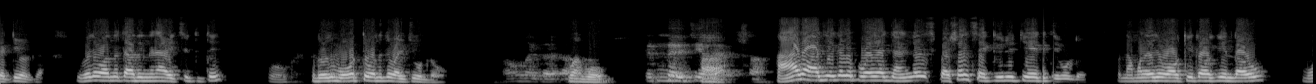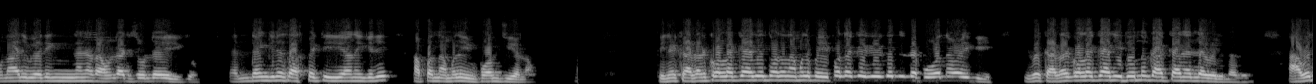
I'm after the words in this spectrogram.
കെട്ടി വെക്കുക. ഇവർ വന്നിട്ട് അതിങ്ങനെ അഴിച്ചിട്ടിട്ട് പോകും ഒരു ബോട്ട് വന്നിട്ട് വലിച്ചു കൊണ്ടുപോകും. പോകും ആ രാജ്യങ്ങളിൽ പോയാൽ ഞങ്ങൾ സ്പെഷ്യൽ സെക്യൂരിറ്റി ആയിട്ട് കൊണ്ട് നമ്മളതിൽ വോക്കി ടോക്കി ഉണ്ടാവും. മൂന്നാൽ പേര് ഇങ്ങനെ റൗണ്ട് അടിച്ചുകൊണ്ടേ ഇരിക്കും എന്തെങ്കിലും സസ്പെക്ട് ചെയ്യുകയാണെങ്കിൽ അപ്പം നമ്മൾ ഇൻഫോം ചെയ്യണം. പിന്നെ കടൽ കൊള്ളക്കാരി എന്ന് പറഞ്ഞാൽ നമ്മൾ പേപ്പറിലൊക്കെ കേൾക്കുന്നില്ല പോകുന്ന വഴിക്ക്? ഇവ കടൽ കൊള്ളക്കാരി ഇതൊന്നും കാക്കാനല്ല വരുന്നത്. അവർ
